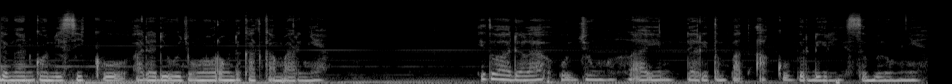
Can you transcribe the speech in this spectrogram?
Dengan kondisiku ada di ujung lorong dekat kamarnya. Itu adalah ujung lain dari tempat aku berdiri sebelumnya.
